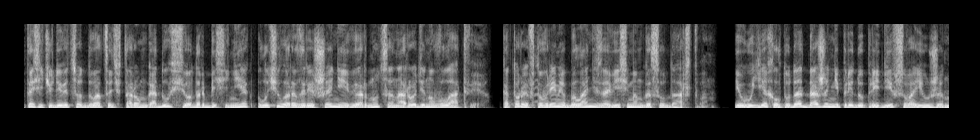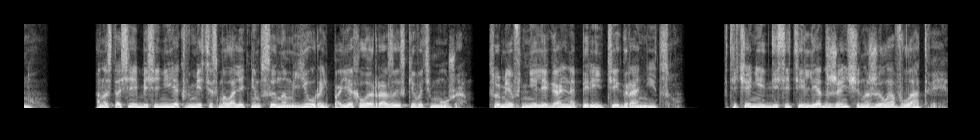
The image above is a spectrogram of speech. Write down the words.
В 1922 году Федор Бесинеек получил разрешение вернуться на родину в Латвию, которая в то время была независимым государством и уехал туда, даже не предупредив свою жену. Анастасия Бесиньек вместе с малолетним сыном Юрой поехала разыскивать мужа, сумев нелегально перейти границу. В течение десяти лет женщина жила в Латвии,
